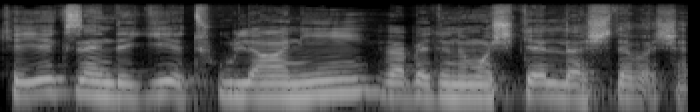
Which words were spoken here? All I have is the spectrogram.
که یک زندگی طولانی و بدون مشکل داشته باشن.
